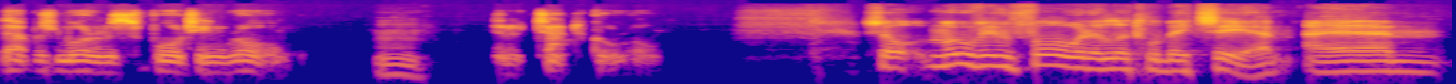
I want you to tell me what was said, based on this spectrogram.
that was more of a supporting role, hmm. in a tactical role. So, moving forward a little bit here, um,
